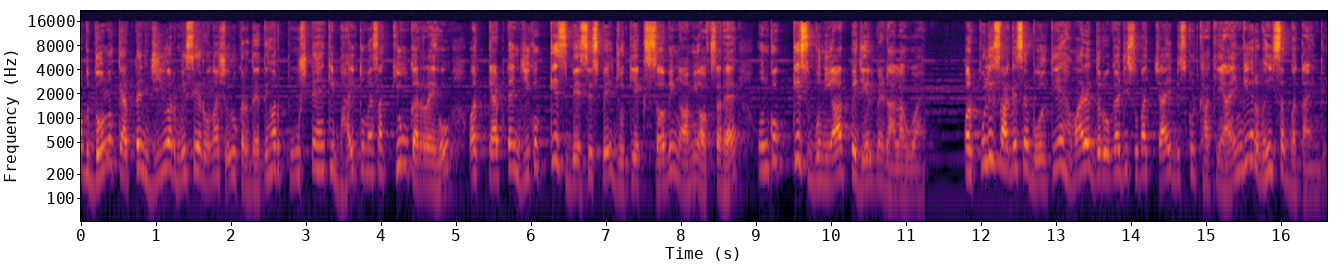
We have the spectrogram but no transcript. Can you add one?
अब दोनों कैप्टन जी और मिस ए रोना शुरू कर देते हैं और पूछते हैं कि भाई तुम ऐसा क्यों कर रहे हो? और कैप्टन जी को किस बेसिस पे, जो कि एक सर्विंग आर्मी ऑफिसर है, उनको किस बुनियाद पे जेल में डाला हुआ है? और पुलिस आगे से बोलती है, हमारे दरोगा जी सुबह चाय बिस्कुट खा के आएँगे और वही सब बताएँगे।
